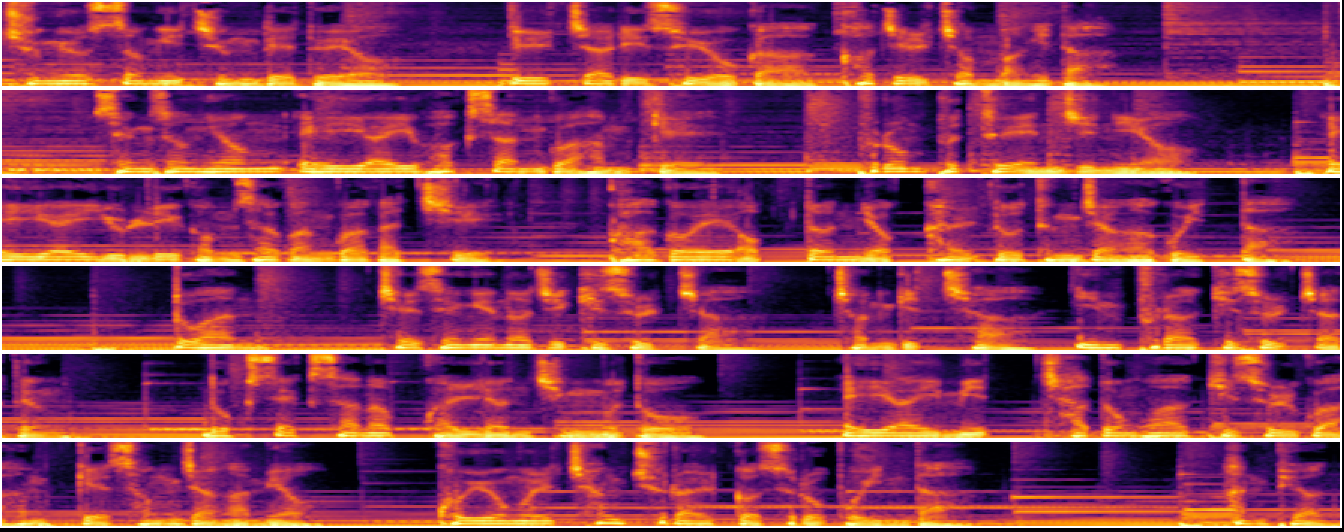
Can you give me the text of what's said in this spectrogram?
중요성이 증대되어 일자리 수요가 커질 전망이다. 생성형 AI 확산과 함께 프롬프트 엔지니어, AI 윤리 검사관과 같이 과거에 없던 역할도 등장하고 있다. 또한 재생에너지 기술자, 전기차, 인프라 기술자 등 녹색 산업 관련 직무도 AI 및 자동화 기술과 함께 성장하며 고용을 창출할 것으로 보인다. 한편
